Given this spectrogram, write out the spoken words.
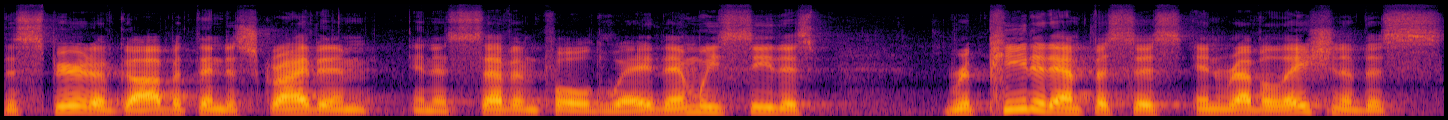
the Spirit of God, but then describe him in a sevenfold way. Then we see this repeated emphasis in Revelation of this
